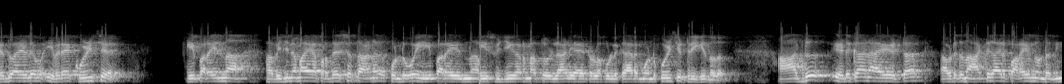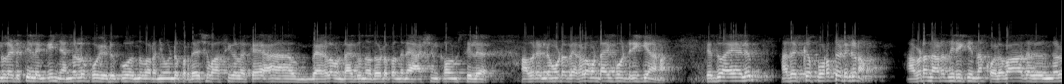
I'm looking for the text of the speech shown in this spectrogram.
എന്തുമായാലും ഇവരെ കുഴിച്ച് ഈ പറയുന്ന വിജനമായ പ്രദേശത്താണ് കൊണ്ടുപോയി ഈ പറയുന്ന ഈ ശുചീകരണ തൊഴിലാളിയായിട്ടുള്ള പുള്ളിക്കാരൻ കൊണ്ട് കുഴിച്ചിട്ടിരിക്കുന്നത്. അത് എടുക്കാനായിട്ട് അവിടുത്തെ നാട്ടുകാർ പറയുന്നുണ്ട് നിങ്ങൾ എടുത്തില്ലെങ്കിൽ ഞങ്ങൾ പോയി എടുക്കുമെന്ന് പറഞ്ഞുകൊണ്ട് പ്രദേശവാസികളൊക്കെ ബഹളം ഉണ്ടാക്കുന്നു. അതോടൊപ്പം തന്നെ ആക്ഷൻ കൗൺസിൽ അവരെല്ലാം കൂടെ ബഹളം ഉണ്ടാക്കിക്കൊണ്ടിരിക്കുകയാണ് എന്തുമായാലും അതൊക്കെ പുറത്തെടുക്കണം. അവിടെ നടന്നിരിക്കുന്ന കൊലപാതകങ്ങൾ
